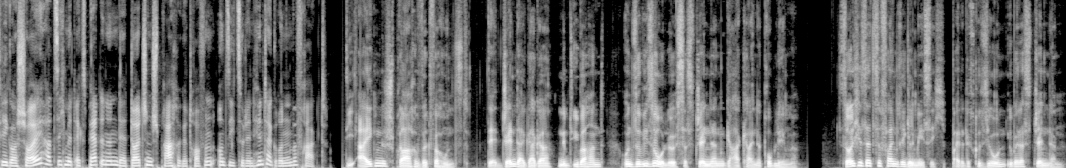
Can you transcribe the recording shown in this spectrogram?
Gregor Scheu hat sich mit ExpertInnen der deutschen Sprache getroffen und sie zu den Hintergründen befragt. Die eigene Sprache wird verhunzt. Der Gender-Gaga nimmt Überhand und sowieso löst das Gendern gar keine Probleme. Solche Sätze fallen regelmäßig bei der Diskussion über das Gendern.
